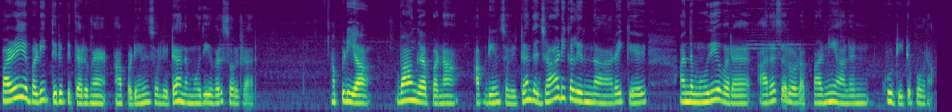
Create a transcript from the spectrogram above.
பழையபடி திருப்பி தருவேன் அப்படின்னு சொல்லிட்டு அந்த முதியவர் சொல்கிறார் அப்படியா? வாங்க அப்பனா அப்படின்னு சொல்லிட்டு அந்த ஜாடிகள் இருந்த அறைக்கு அந்த முதியவரை அரசரோட பணியாளன் கூட்டிகிட்டு போகிறான்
